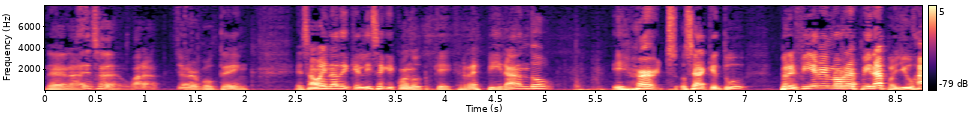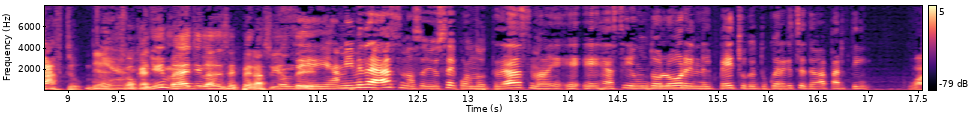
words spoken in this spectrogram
De verdad, it's a- what a terrible thing. Esa vaina de que él dice que cuando que respirando it hurts. O sea, que tú prefieres no respirar, pero you have to. Yeah. So can you imagine la desesperación Sí, de... a mí me da asma. o sea, yo sé cuando te da asma e- e- es, así, un dolor en el pecho que tú crees que se te va a partir. Wow.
